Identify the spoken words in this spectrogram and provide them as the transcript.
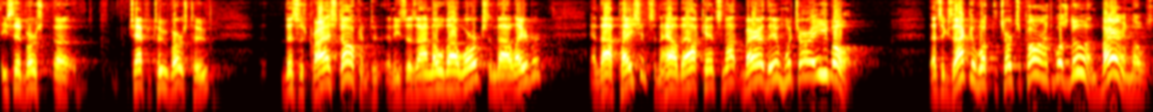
He said, verse, uh, chapter 2, verse 2, this is Christ talking to, and he says, I know thy works and thy labor and thy patience and how thou canst not bear them which are evil. That's exactly what the church of Corinth was doing, bearing those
